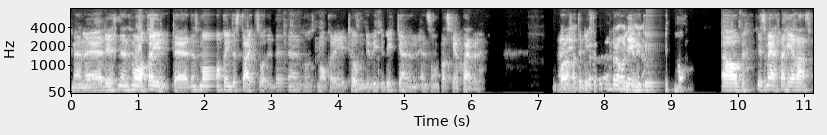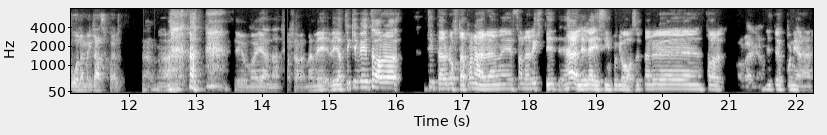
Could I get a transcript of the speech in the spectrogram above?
Men eh, det, den smakar ju inte. Den smakar inte starkt så. Den, den smakar den ju tung. Du vill inte dricka en, en sån flaska själv. Bara Nej, för att det blir för, bra det mycket. Ja, det är som att äta hela skålen med glass själv. Ja, det gör man gärna. Men vi, jag tycker vi tar och tittar och doftar på den här. Den är sån där riktigt härlig lacing på glaset när du eh, tar lite upp och ner här.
